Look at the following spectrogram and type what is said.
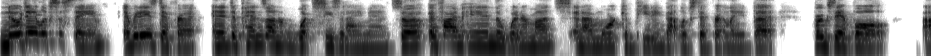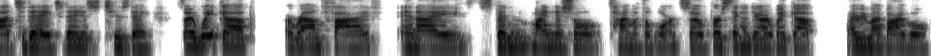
No day looks the same. Every day is different, and it depends on what season I'm in. So if I'm in the winter months and I'm more competing, that looks differently. But for example, uh, today, today is Tuesday. So I wake up around five and I spend my initial time with the Lord. So first thing I do, I wake up, I read my Bible,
